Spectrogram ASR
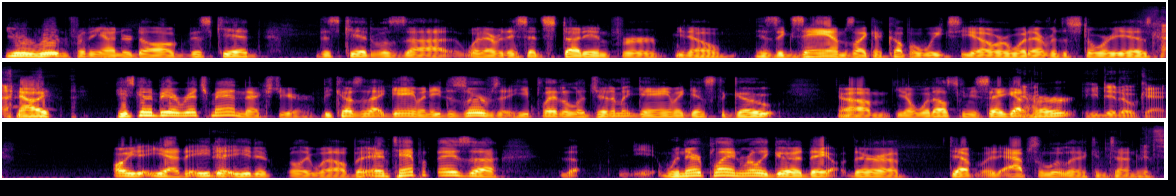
you were rooting for the underdog. This kid this kid was uh, whatever they said studying for you know his exams like a couple weeks ago or whatever the story is. Now he's going to be a rich man next year because of that game and he deserves it. He played a legitimate game against the goat. Um, you know what else can you say? He got And- hurt. he did okay. Oh he did, yeah he did he did really well. But and tampa bay's uh the, when they're playing really good they they're a definitely absolutely a contender. It,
